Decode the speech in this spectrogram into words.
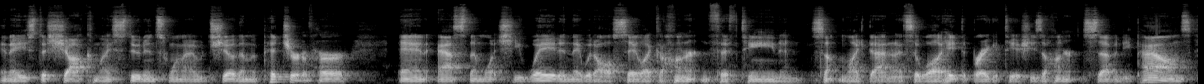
And I used to shock my students when I would show them a picture of her and ask them what she weighed, and they would all say like 115 and something like that. And I said, Well, I hate to break it to you, she's 170 pounds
